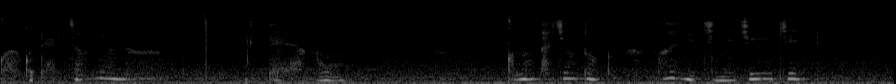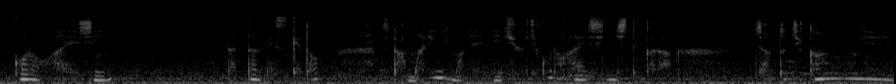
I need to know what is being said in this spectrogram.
こういうことやっちゃうんだよな。であのこのラジオトーク毎日20時頃配信だったんですけどちょっとあまりにもね20時頃配信してからちゃんと時間をね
